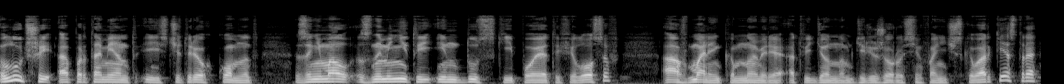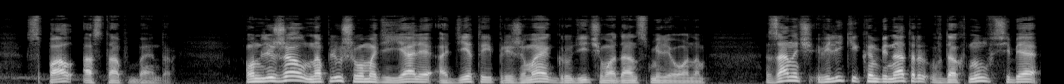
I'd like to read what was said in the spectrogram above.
Лучший апартамент из четырех комнат занимал знаменитый индусский поэт и философ, а в маленьком номере, отведенном дирижеру симфонического оркестра, спал Остап Бендер. Он лежал на плюшевом одеяле, одетый, прижимая к груди чемодан с миллионом. За ночь великий комбинатор вдохнул в себя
